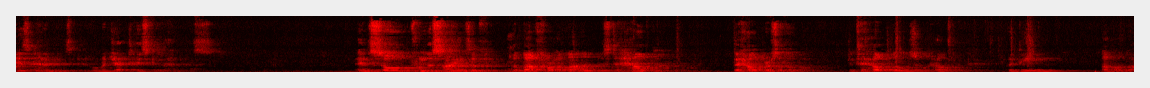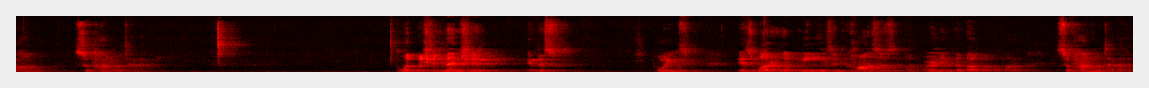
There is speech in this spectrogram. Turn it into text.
His enemies and who reject His commandments. And so, from the signs of the love for Allah is to help the helpers of Allah and to help those who help the deen of Allah subhanahu wa ta'ala. What we should mention in this point is what are the means and causes of earning the love of Allah subhanahu wa ta'ala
